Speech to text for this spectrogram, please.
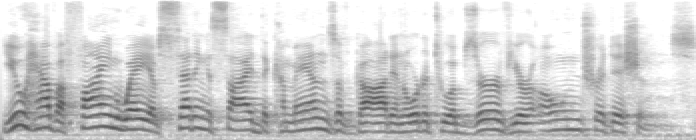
You have a fine way of setting aside the commands of God in order to observe your own traditions.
